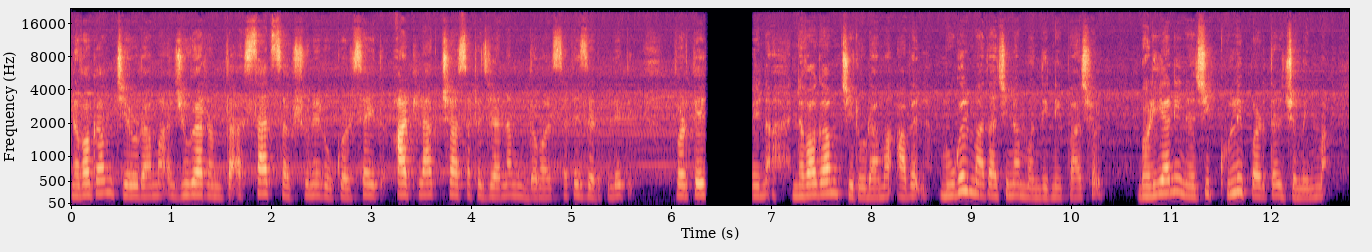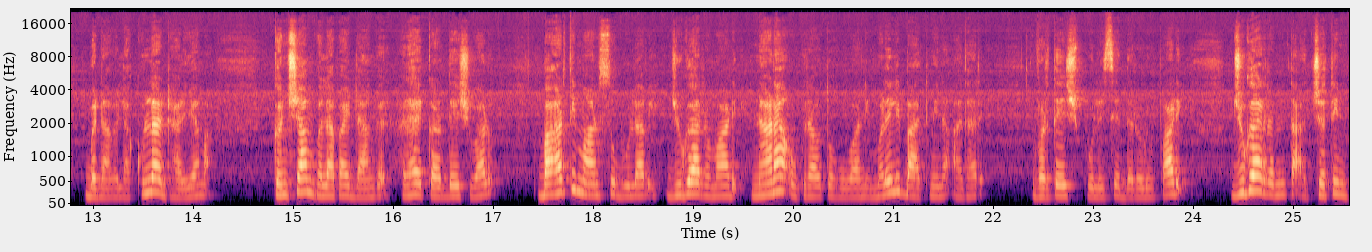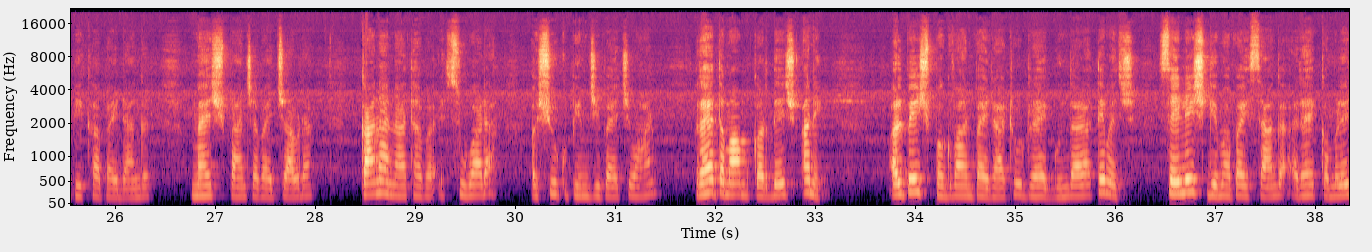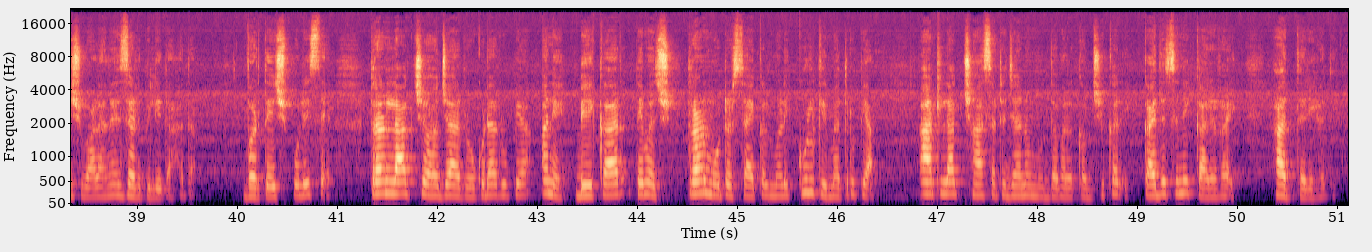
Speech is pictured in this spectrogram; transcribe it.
નવાગામ ચેરોડામાં જુગાર રમતા સાત શખ્સોને રોકડ સહિત આઠ લાખ છાસઠ હજારના મુદ્દામાલ સાથે ઝડપી લેતી વર્તે નવાગામ ચિરોડામાં આવેલ મુગલ માતાજીના મંદિરની પાછળ ભળિયાની નજીક ખુલ્લી પડતર જમીનમાં બનાવેલા ખુલ્લા ઢાળિયામાં ઘનશ્યામ ભલાભાઈ ડાંગર રહે કરદેશવાળો, બહારથી માણસો બોલાવી જુગાર રમાડી નાણાં ઉઘરાવતો હોવાની મળેલી બાતમીના આધારે વર્તેજ પોલીસે દરોડો પાડી જુગાર રમતા જતીન ભીખાભાઈ ડાંગર, મહેશ પાંચાભાઈ ચાવડા કાના નાથાભાઈ સુવાડા, અશોક ભીમજીભાઈ ચૌહાણ, રહે તમામ કરદેશ અને અલ્પેશ ભગવાનભાઈ રાઠોડ, રહે ગુંદાળા તેમજ શૈલેષ ગેમાભાઈ સાંગા, રહે કમળેશવાળાને ઝડપી લીધા હતા. વર્તેજ પોલીસે ત્રણ લાખ છ હજાર રોકડા રૂપિયા અને બે કાર તેમજ ત્રણ મોટરસાયકલ મળી કુલ કિંમત રૂપિયા આઠ લાખ છાસઠ હજારનો મુદ્દામાલ કબજે કરી કાયદેસરની કાર્યવાહી હાથ ધરી હતી.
